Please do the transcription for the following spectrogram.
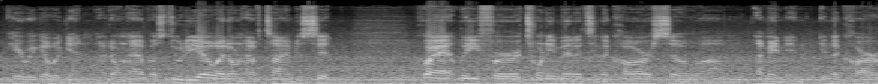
here we go again. I don't have a studio. I don't have time to sit quietly for 20 minutes in the car. So, um, I mean, in, in the car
